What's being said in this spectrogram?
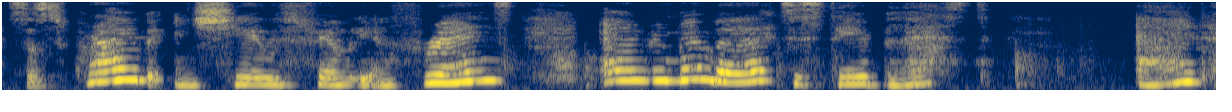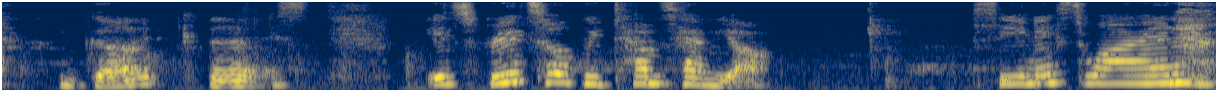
Subscribe and share with family and friends. And remember to stay blessed and God bless. It's Real Talk with Tam Tam, y'all. See you next one.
